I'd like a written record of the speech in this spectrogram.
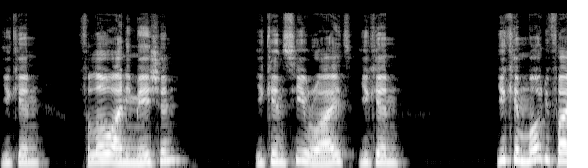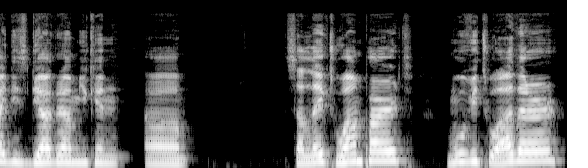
you can flow animation. You can see, right? You can you can modify this diagram. You can um, select one part, move it to other.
